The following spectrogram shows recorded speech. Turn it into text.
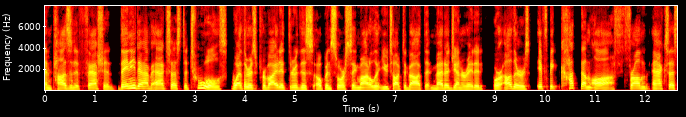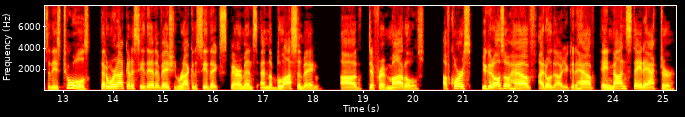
and positive fashion, they need to have access to tools, whether it's provided through this open sourcing model that you talked about that Meta generated or others. If we cut them off from access to these tools, then we're not going to see the innovation. We're not going to see the experiments and the blossoming of different models. Of course, you could also have, I don't know, you could have a non-state actor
